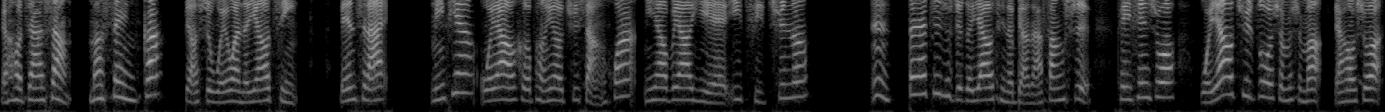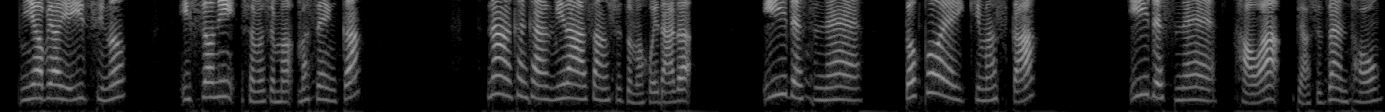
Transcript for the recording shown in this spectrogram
然后加上ませんか，表示委婉的邀请，连起来。明天我要和朋友去赏花，你要不要也一起去呢？ 嗯，大家记住这个邀请的表达方式，可以先说我要去做什么什么，然后说你要不要也一起呢？一緒に什么什么ませんか？那看看米拉桑是怎么回答的。いいですね。どこへ行きますか？いいですね。好啊，表示赞同。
